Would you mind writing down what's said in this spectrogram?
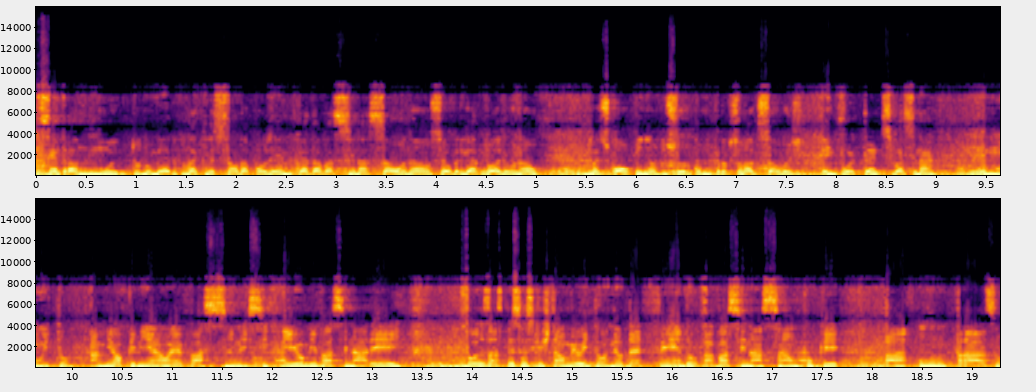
Você entra muito no mérito da questão da polêmica da vacinação ou não, se é obrigatório ou não, mas qual a opinião do senhor como profissional de saúde? É importante se vacinar? Muito. A minha opinião é vacinem-se. Eu me vacinarei. Todas as pessoas que estão ao meu entorno, eu defendo a vacinação porque a um prazo,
